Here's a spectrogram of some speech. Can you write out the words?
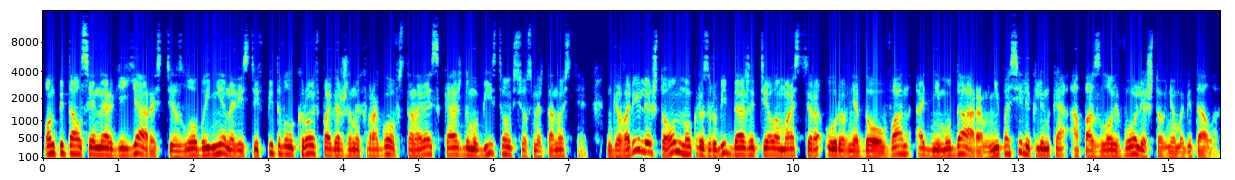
Он питался энергией ярости, злобы и ненависти, впитывал кровь поверженных врагов, становясь с каждым убийством все смертоноснее. Говорили, что он мог разрубить даже тело мастера уровня Доу Ван одним ударом, не по силе клинка, а по злой воле, что в нем обитало.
